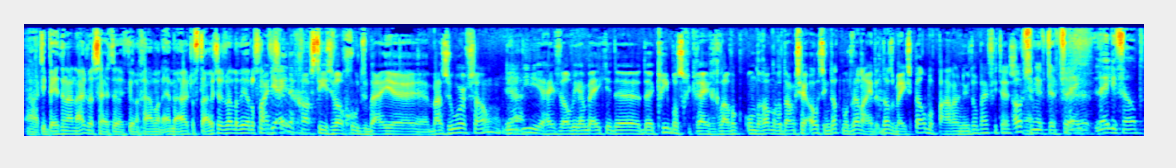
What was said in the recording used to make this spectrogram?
Ah, had hij beter naar een uitwedstrijd eh, kunnen gaan. Want Emma uit of thuis is wel een wereld van Maar die ene gast die is wel goed bij eh Bazoer of zo. Die, Ja. die heeft wel weer een beetje de, de kriebels gekregen, geloof ik. Onder andere dankzij Oosting. Dat moet wel een, dat is een beetje spelbepaler nu toch bij Vitesse? Oosting heeft het... eh, Le- Lelyveld,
